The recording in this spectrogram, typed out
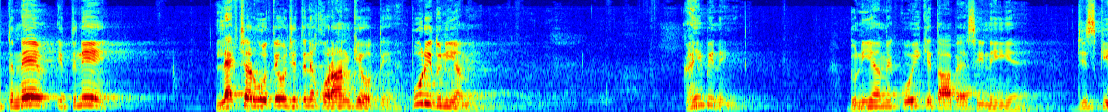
اتنے اتنے لیکچر ہوتے ہو جتنے قرآن کے ہوتے ہیں پوری دنیا میں کہیں بھی نہیں دنیا میں کوئی کتاب ایسی نہیں ہے جس کی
